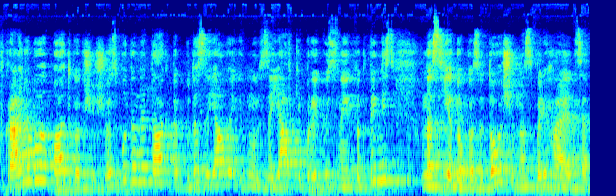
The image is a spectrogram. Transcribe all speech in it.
в крайньому випадку, якщо щось буде не так, так буде заяви, ну, заявки про якусь неефективність. У нас є докази того, що в нас зберігається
